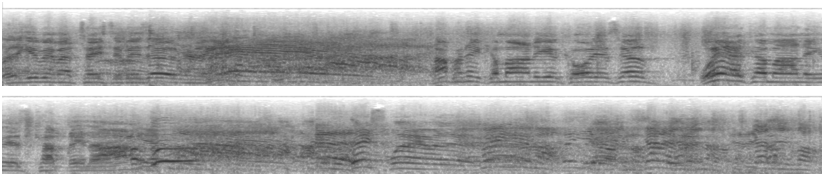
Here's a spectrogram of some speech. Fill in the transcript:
We'll give him a taste of his own. Company commander, you call yourself? We're commanding this company now. This way over there. Bring him up. Bring him up.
